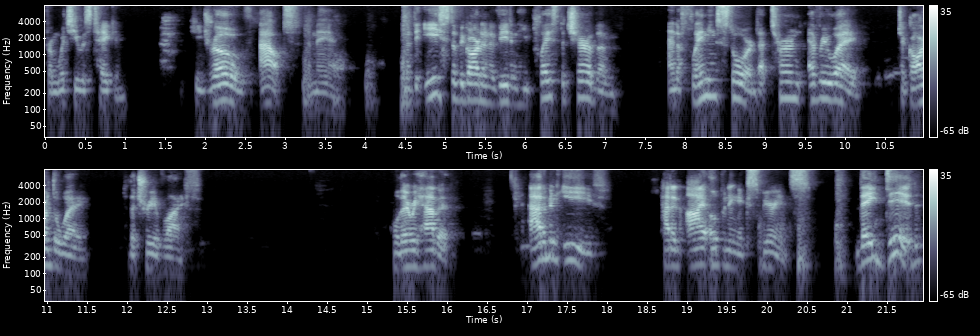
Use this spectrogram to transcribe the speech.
from which he was taken. He drove out the man. And at the east of the Garden of Eden, he placed the cherubim and a flaming sword that turned every way to guard the way to the tree of life. Well, there we have it. Adam and Eve had an eye opening experience. They did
